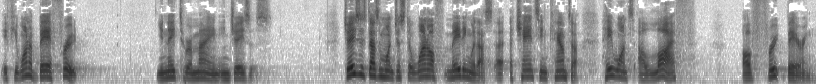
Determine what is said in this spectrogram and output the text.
If you want to bear fruit, you need to remain in Jesus. Jesus doesn't want just a one off meeting with us, a, a, chance encounter. He wants a life of fruit bearing.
